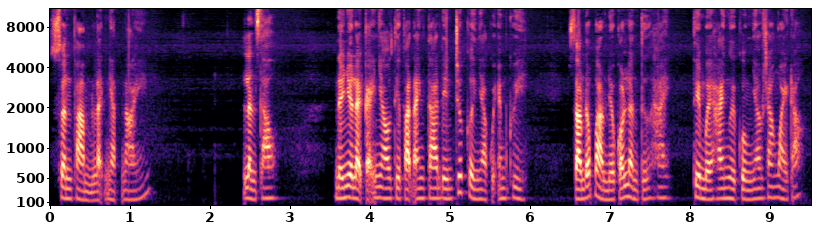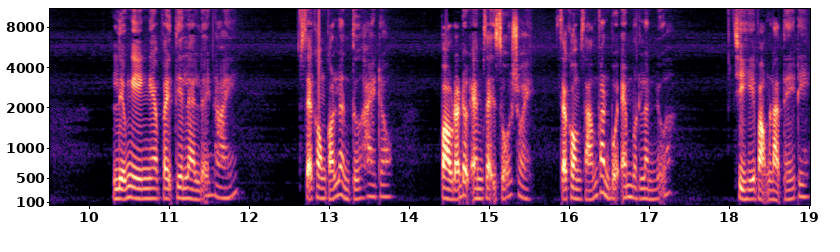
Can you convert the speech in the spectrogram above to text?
Xuân Phạm lạnh nhạt nói. Lần sau, nếu như lại cãi nhau thì phạt anh ta đến trước cửa nhà của em quỳ. Giám đốc bảo nếu có lần thứ hai thì mời hai người cùng nhau ra ngoài đó. Liễu Nghi nghe vậy thì lè lưỡi nói. Sẽ không có lần thứ hai đâu. Bảo đã được em dạy dỗ rồi, sẽ không dám phản bội em một lần nữa. Chỉ hy vọng là thế đi.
